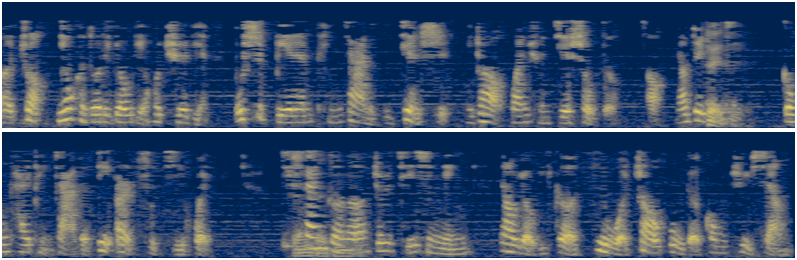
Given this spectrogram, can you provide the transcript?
呃状，你有很多的优点或缺点，不是别人评价你一件事，你就要完全接受的哦。你要对自己公开评价的第二次机会。第三个呢，就是提醒您要有一个自我照顾的工具箱，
